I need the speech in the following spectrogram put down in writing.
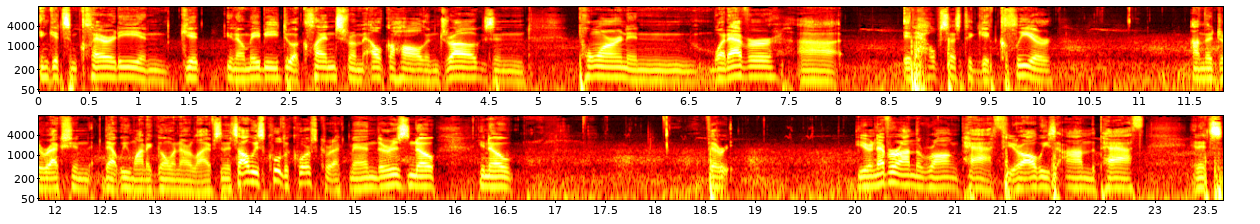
and get some clarity and get you know, maybe do a cleanse from alcohol and drugs and porn and whatever. Uh, it helps us to get clear on the direction that we want to go in our lives. And it's always cool to course correct, man. There is no, you know, there you're never on the wrong path. You're always on the path. and it's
